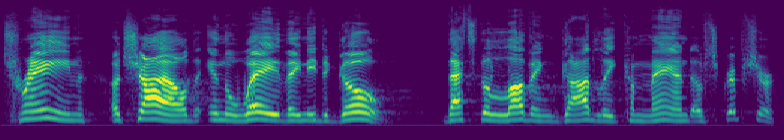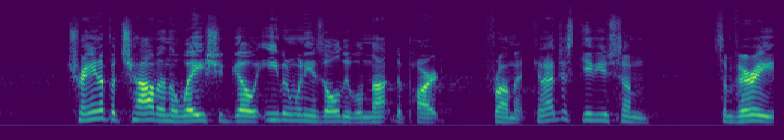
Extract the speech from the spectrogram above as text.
Train a child in the way they need to go. That's the loving, godly command of Scripture. Train up a child in the way he should go, even when he is old, he will not depart from it. Can I just give you some, some very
